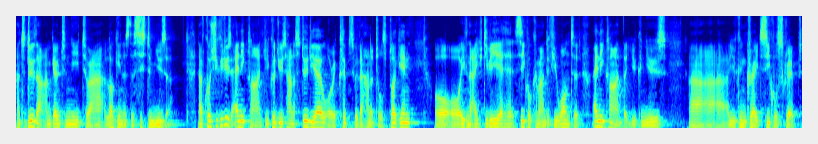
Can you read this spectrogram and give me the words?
And to do that, I'm going to need to uh, log in as the system user. Now, of course, you could use any client. You could use HANA Studio or Eclipse with the HANA Tools plugin, or, or even the HTTP SQL command if you wanted. Any client that you can use, uh, uh, you can create SQL script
